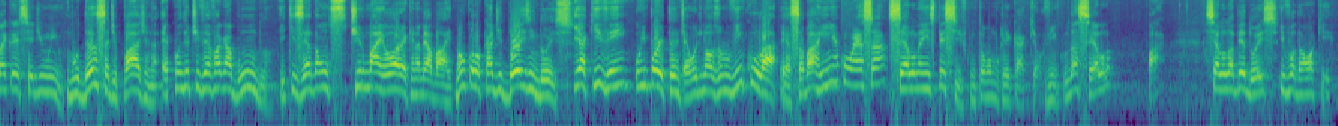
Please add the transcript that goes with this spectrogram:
vai crescer de um em um. Mudança de página é quando eu tiver vagabundo e quiser dar um tiro maior aqui na minha barra. Vamos colocar de dois em dois. E aqui vem o importante, é onde nós vamos vincular essa barrinha com essa célula em específico. Então vamos clicar aqui, ó, vínculo da célula, pá, célula B2 e vou dar um OK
